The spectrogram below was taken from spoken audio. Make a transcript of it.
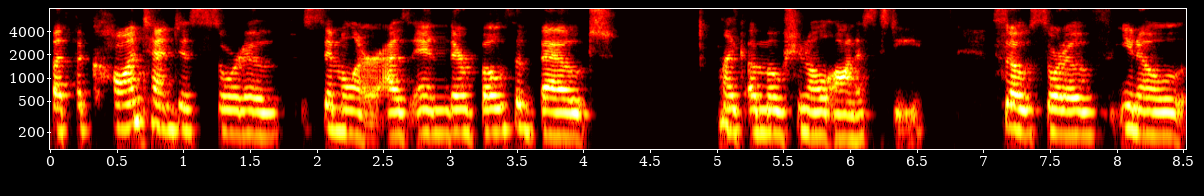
but the content is sort of similar as in they're both about like emotional honesty. So, sort of, you know,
